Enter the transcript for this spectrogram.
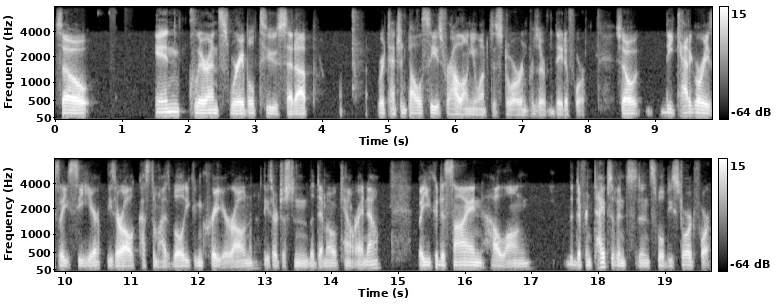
So in clearance, we're able to set up retention policies for how long you want to store and preserve the data for. So the categories that you see here, these are all customizable. You can create your own. These are just in the demo account right now, but you could assign how long the different types of incidents will be stored for.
